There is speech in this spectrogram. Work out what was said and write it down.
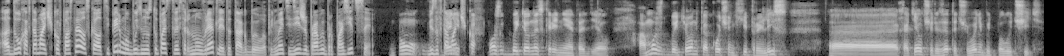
а двух автоматчиков поставил, сказал, теперь мы будем наступать с твоей стороны. Ну, вряд ли это так было. Понимаете, здесь же про выбор позиции. Ну, Без автоматчиков. Может быть, он искренне это делал. А может быть, он, как очень хитрый лис, э, хотел через это чего-нибудь получить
